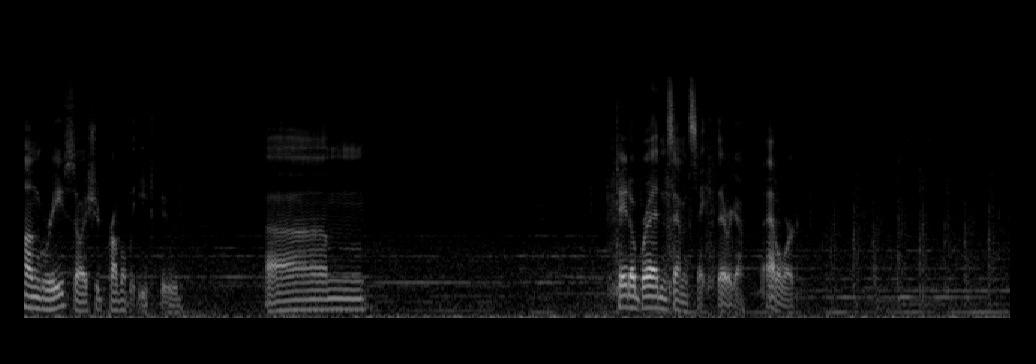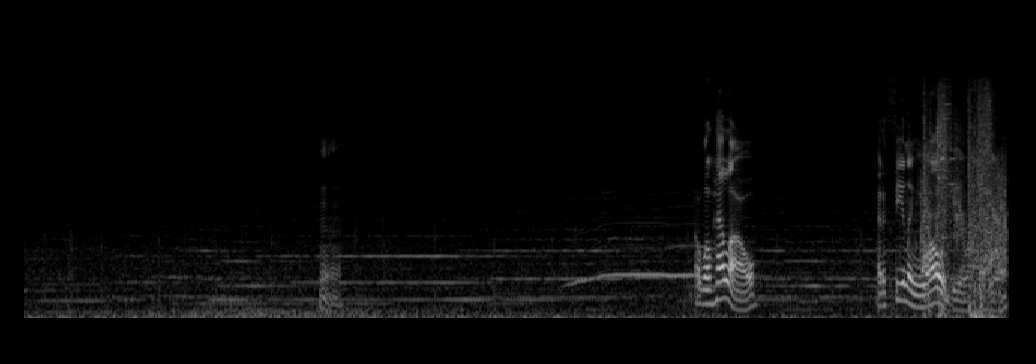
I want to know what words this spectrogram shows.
hungry, so I should probably eat food. Um, potato bread and salmon steak. There we go. That'll work. Hmm. Oh, well, hello. I had a feeling you all would be around here.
